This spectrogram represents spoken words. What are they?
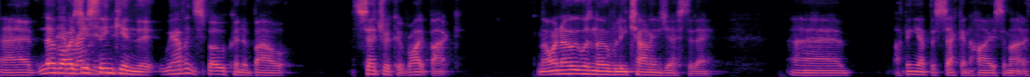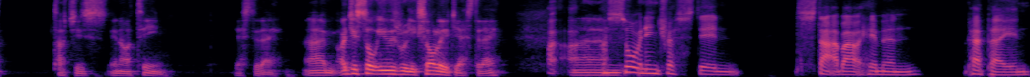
Uh, no, but I was just thinking that we haven't spoken about Cedric at right back. Now I know he wasn't overly challenged yesterday. Uh, I think he had the second highest amount of touches in our team yesterday. Um, I just thought he was really solid yesterday. I, um, I, saw an interesting stat about him and Pepe, and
